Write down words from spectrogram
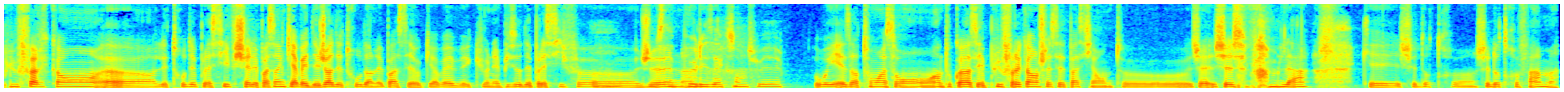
plus fréquents euh, les troubles dépressifs chez les patients qui avaient déjà des troubles dans le passé ou qui avaient vécu un épisode dépressif euh, mhm. jeune. Ça peut les accentuer. Oui, exactement. En tout cas, c'est plus fréquent chez cette patiente, euh, chez, cette femme-là, que chez d'autres, femmes.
